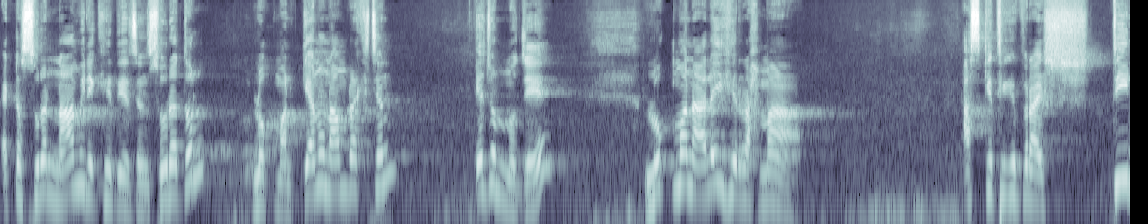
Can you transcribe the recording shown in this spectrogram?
একটা সুরার নামই রেখে দিয়েছেন, সুরাতুল লোকমান। কেন নাম রাখছেন? এজন্য যে লোকমান আলাইহির রাহমা আজকে থেকে প্রায় তিন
